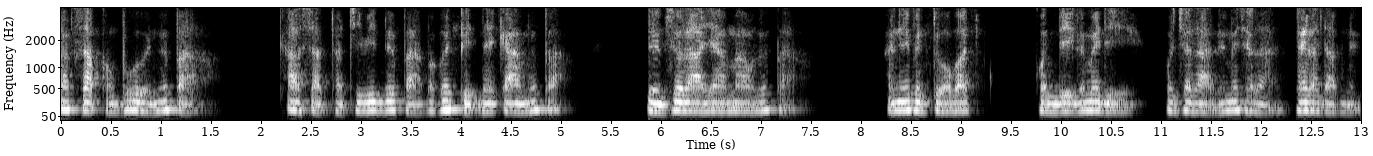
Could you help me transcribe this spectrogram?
รักทรัพย์ของผู้อื่นหรือเปล่าฆ่าสัตว์ตัดชีวิตหรือเปล่าประพฤติผิดในการหรือเปล่าดื่มสุรายาเมาหรือเปล่า อันนี้เป็นตัววัดคนดีหรือไม่ดี คนฉลาดหรือไม่ฉลาดในระดับหนึ่ง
